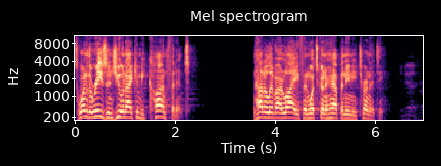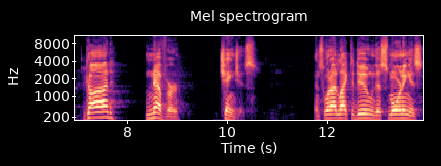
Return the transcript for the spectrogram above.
It's one of the reasons you and I can be confident in how to live our life and what's going to happen in eternity. God never changes. And so, what I'd like to do this morning is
